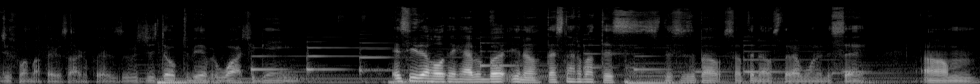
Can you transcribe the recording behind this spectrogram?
just one of my favorite soccer players. It was just dope to be able to watch a game and see that whole thing happen. But you know that's not about this. This is about something else that I wanted to say. Um,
